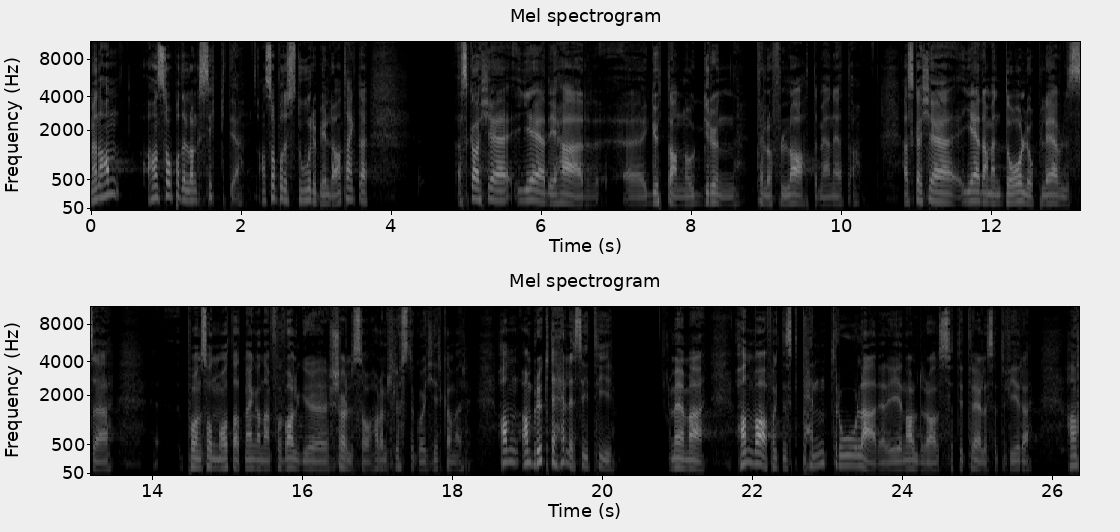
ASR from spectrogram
Men han, han, så på det langsiktige, han så på det store bildet. Han tenkte jeg skal ikke gi de her eh, guttene noen grunn til å forlate menigheten. Jeg skal ikke gi dem en dårlig opplevelse på en sånn måte at med en gang de får valg sjøl, så har de ikke lyst til å gå i kirka mer. Han, han brukte hele sin tid med meg han var faktisk tentrolærer i en alder av 73 eller 74. Han,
